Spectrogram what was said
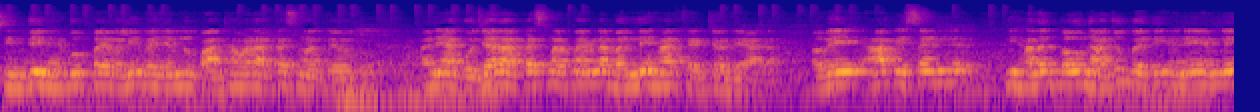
સિંધી મહેબૂબભાઈ વલીભાઈ જેમનું પાથાવાળા અકસ્માત થયો હતો અને આ ગોજારા અકસ્માતમાં એમના બંને હાથ ફ્રેક્ચર થયા હતા. હવે આ પેશન્ટની હાલત બહુ નાજુક હતી અને એમને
